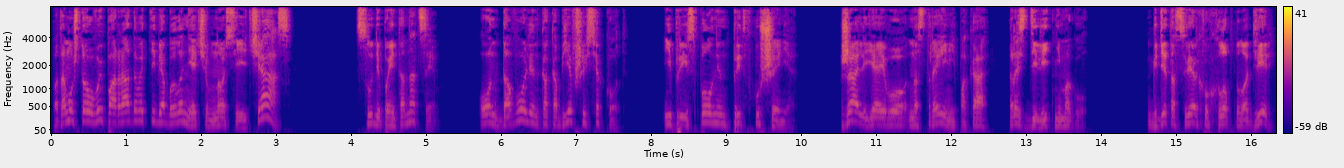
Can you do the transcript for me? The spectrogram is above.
Потому что, увы, порадовать тебя было нечем, но сейчас... Судя по интонациям, он доволен, как объевшийся кот, и преисполнен предвкушения. Жаль, я его настроений пока разделить не могу. Где-то сверху хлопнула дверь,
